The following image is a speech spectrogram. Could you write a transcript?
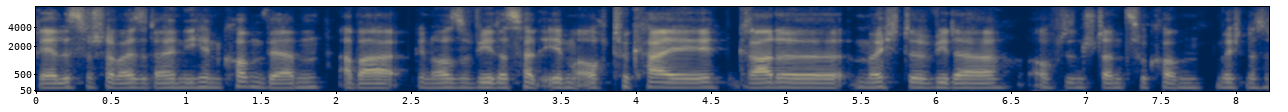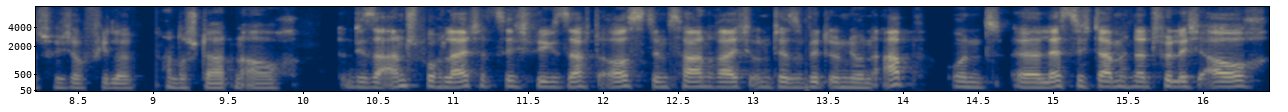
realistischerweise dahin nie hinkommen werden. Aber genauso wie das halt eben auch Türkei gerade möchte, wieder auf diesen Stand zu kommen, möchten das natürlich auch viele andere Staaten auch. Dieser Anspruch leitet sich, wie gesagt, aus dem Zahnreich und der Sowjetunion ab und äh, lässt sich damit natürlich auch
